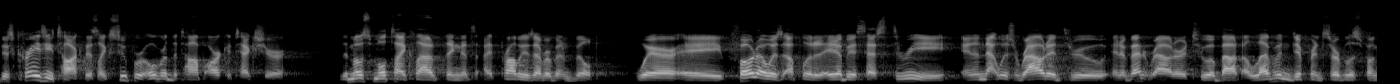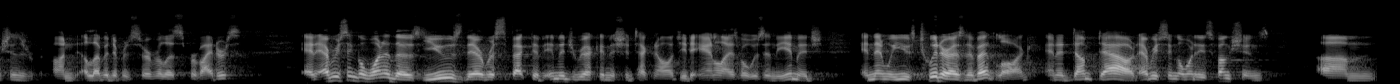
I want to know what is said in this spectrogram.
this crazy talk, this like super over-the-top architecture, the most multi-cloud thing that's I probably has ever been built where a photo was uploaded to AWS S3, and then that was routed through an event router to about 11 different serverless functions on 11 different serverless providers. And every single one of those used their respective image recognition technology to analyze what was in the image. And then we used Twitter as an event log, and it dumped out every single one of these functions, um,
